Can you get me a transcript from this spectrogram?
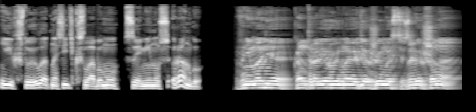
и их стоило относить к слабому С- рангу. «Внимание! Контролируемая одержимость завершена!»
